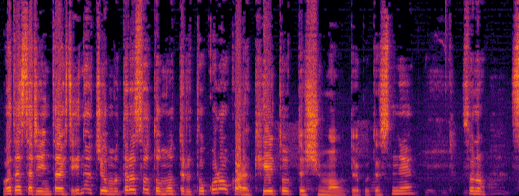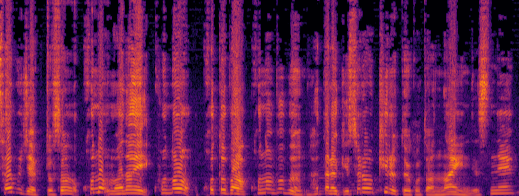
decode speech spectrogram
私たちに対して命をもたらそうと思っているところから切り取ってしまうということですね。その subject、そのこの話題、この言葉、この部分、働き、それを切るということはないんですね。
